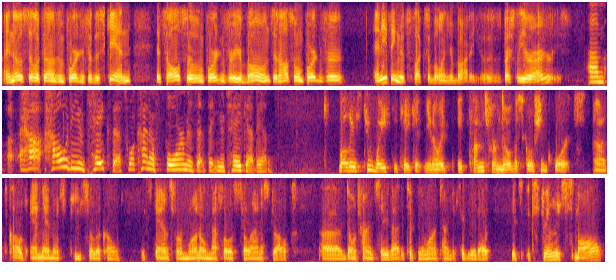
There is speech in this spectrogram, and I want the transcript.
I know silicone is important for the skin. It's also important for your bones, and also important for anything that's flexible in your body, especially your arteries. Um, how how do you take this? What kind of form is it that you take it in? Well, there's two ways to take it. You know, it, it comes from Nova Scotian quartz. Uh, it's called MMST silicone. It stands for monomethyl silanetriol. Uh, don't try and say that. It took me a long time to figure it out. It's extremely small,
